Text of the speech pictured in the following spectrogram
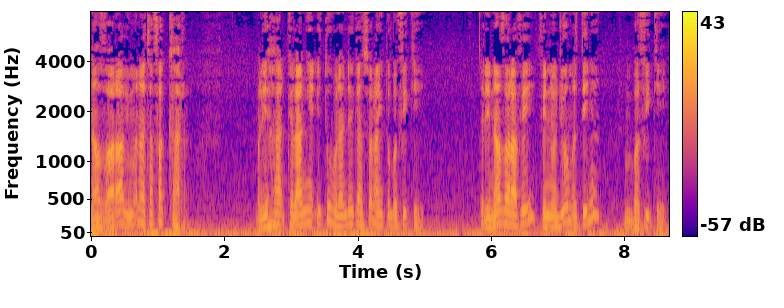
Nazara bermakna tafakkar. Melihat ke langit itu menandakan seorang itu berfikir Jadi nazara fi Fin nujum artinya berfikir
